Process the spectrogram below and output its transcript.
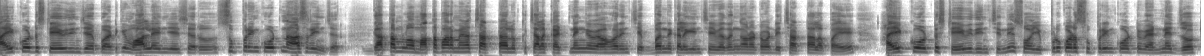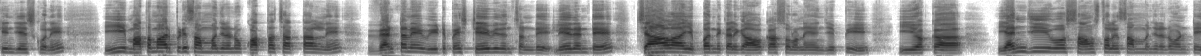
హైకోర్టు స్టే విధించేపాటికి వాళ్ళు ఏం చేశారు? సుప్రీంకోర్టును ఆశ్రయించారు. గతంలో మతపరమైన చట్టాలు చాలా కఠినంగా వ్యవహరించి ఇబ్బంది కలిగించే విధంగా ఉన్నటువంటి చట్టాలపై హైకోర్టు స్టే విధించింది. సో ఇప్పుడు కూడా సుప్రీంకోర్టు వెంటనే జోక్యం చేసుకొని ఈ మత మార్పిడి సంబంధించిన కొత్త చట్టాలని వెంటనే వీటిపై స్టే విధించండి. లేదంటే చాలా ఇబ్బంది కలిగే అవకాశాలు ఉన్నాయని చెప్పి ఈ యొక్క ఎన్జిఓ సంస్థలకు సంబంధించినటువంటి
